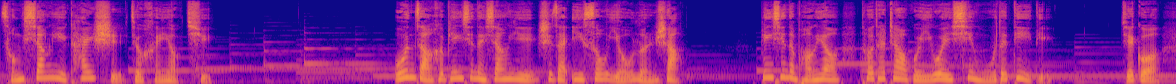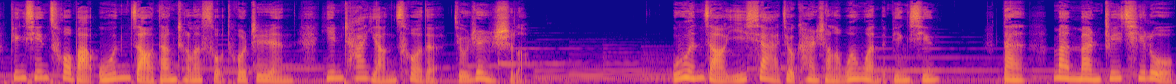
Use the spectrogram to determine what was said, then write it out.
从相遇开始就很有趣。吴文藻和冰心的相遇是在一艘游轮上，冰心的朋友托他照顾一位姓吴的弟弟，结果冰心错把吴文藻当成了所托之人，阴差阳错的就认识了。吴文藻一下就看上了温婉的冰心。但漫漫追妻路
